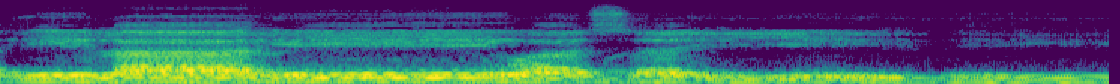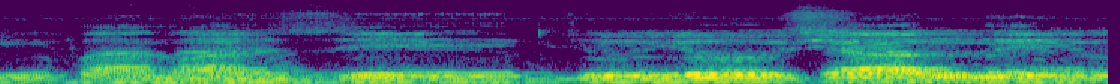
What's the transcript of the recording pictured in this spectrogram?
ilahi wa sayyidi famazik juyushallim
